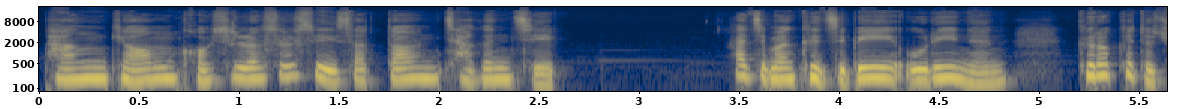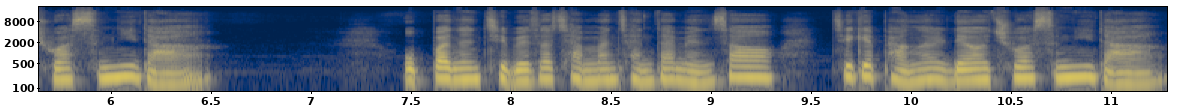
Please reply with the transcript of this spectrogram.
방 겸 거실로 쓸 수 있었던 작은 집. 하지만 그 집이 우리는 그렇게도 좋았습니다. 오빠는 집에서 잠만 잔다면서 제게 방을 내어 주었습니다.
